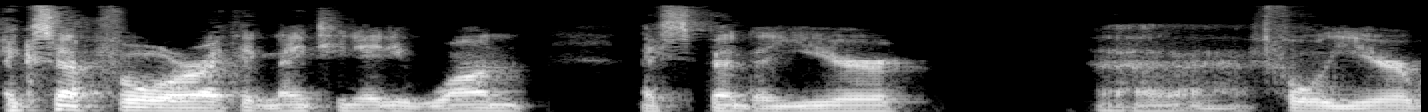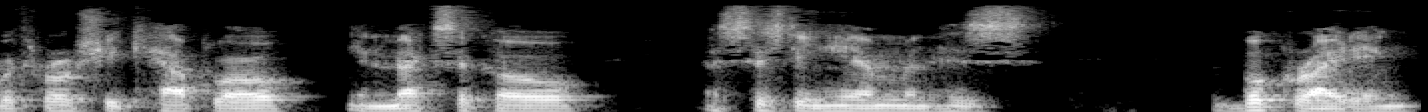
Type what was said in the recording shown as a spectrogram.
except for I think 1981. I spent a year, uh, full year with Roshi Kapleau in Mexico, assisting him in his book writing.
